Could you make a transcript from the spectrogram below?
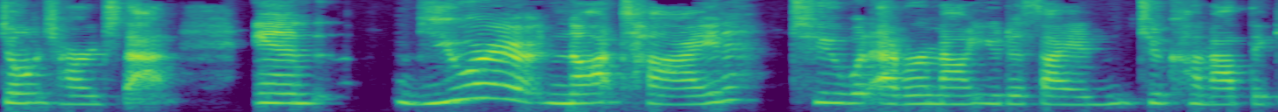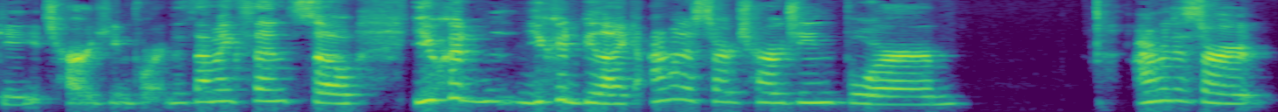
Don't charge that. And you are not tied to whatever amount you decide to come out the gate charging for. Does that make sense? So you could you could be like, I'm gonna start charging for I'm gonna start,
